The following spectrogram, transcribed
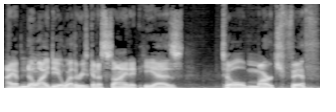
I have no idea whether he's going to sign it. He has till March fifth.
